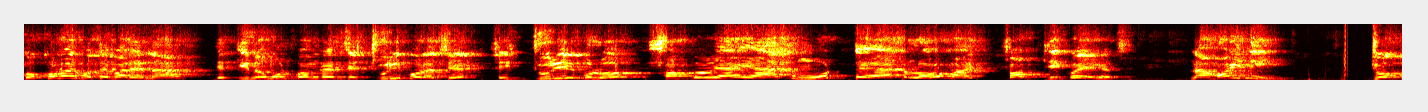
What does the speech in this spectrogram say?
কখনোই হতে পারে না যে তৃণমূল কংগ্রেস যে চুরি করেছে সেই চুরিগুলো সব এক মুহূর্তে এক লহমায় সব ঠিক হয়ে গেছে। না হয়নি। যোগ্য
